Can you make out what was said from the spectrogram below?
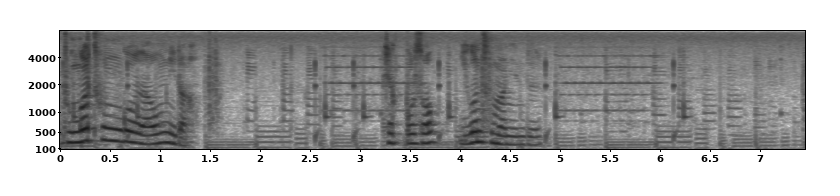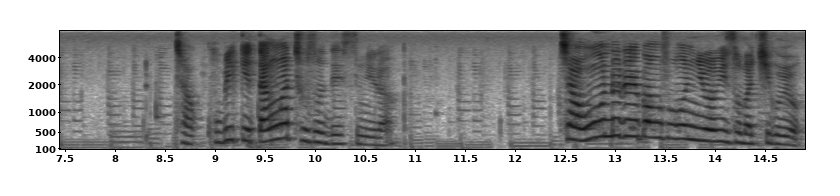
돈 같은 거 나옵니다. 백보석? 이건 좀 아닌데. 자, 900개 딱 맞춰서 냈습니다. 자, 오늘의 방송은 여기서 마치고요.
